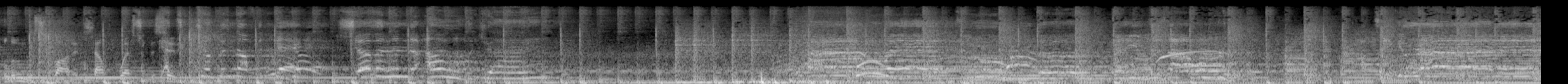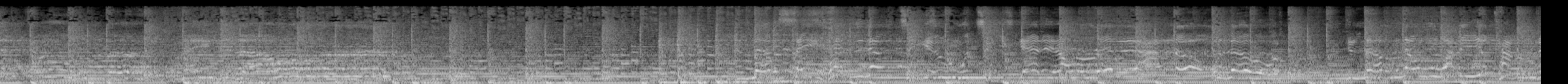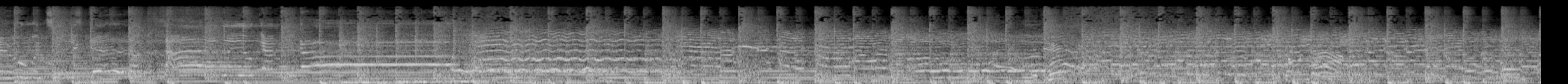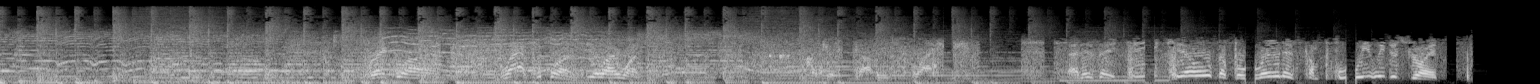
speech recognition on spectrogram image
balloon was spotted southwest of the city. One. CLI one. That is a key kill. The balloon is.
